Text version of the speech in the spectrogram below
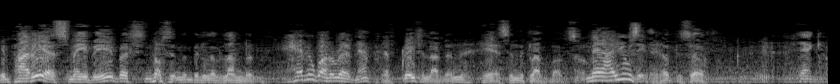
In Piraeus, maybe, but not in the middle of London. Have you got a road map? At Greater London, yes, in the club box. May I use it? I hope so. Thank you.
